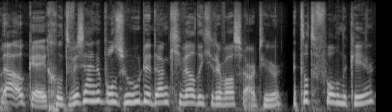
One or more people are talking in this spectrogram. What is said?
Nou oké, goed. We zijn op onze hoede. Dankjewel dat je er was, Arthur. En tot de volgende keer.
